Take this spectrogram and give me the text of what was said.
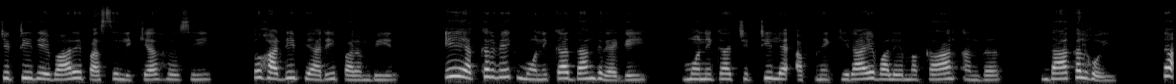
ਚਿੱਠੀ ਦੇ ਬਾਹਰੇ ਪਾਸੇ ਲਿਖਿਆ ਹੋਇਆ ਸੀ, ਤੁਹਾਡੀ ਪਿਆਰੀ ਪਰਮਵੀਰ। ਇਹ ਅੱਖਰ ਵੇਖ ਮੋਨਿਕਾ ਦੰਗ ਰਹਿ ਗਈ। ਮੋਨਿਕਾ ਚਿੱਠੀ ਲੈ ਆਪਣੇ ਕਿਰਾਏ ਵਾਲੇ ਮਕਾਨ ਅੰਦਰ ਦਾਖਲ ਹੋਈ, ਤਾਂ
